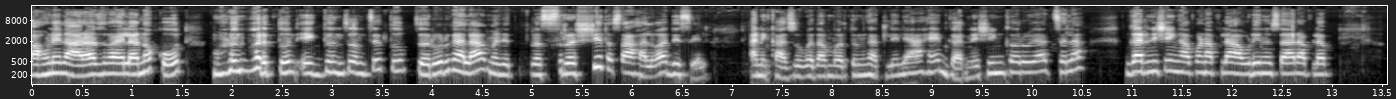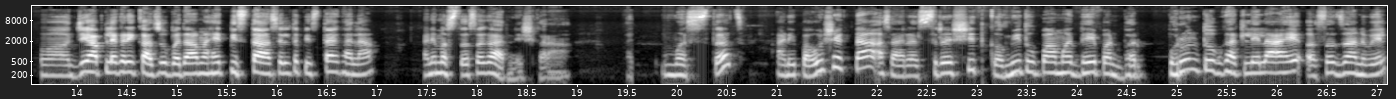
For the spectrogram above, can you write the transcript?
पाहुणे नाराज व्हायला नकोत. म्हणून वरतून एक दोन चमचे तूप जरूर घाला. म्हणजे रसरशीत असा हलवा दिसेल. आणि काजू बदाम वरतून घातलेले आहेत. गार्निशिंग करूया चला. गार्निशिंग आपण आपल्या आवडीनुसार आपल्या जे आपल्याकडे काजू बदाम आहेत पिस्ता असेल तर पिस्ता घाला. आणि मस्त असं गार्निश करा. मस्तच. आणि पाहू शकता असा रसरशीत कमी तुपामध्ये पण भरभरून तूप घातलेला आहे असं जाणवेल.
